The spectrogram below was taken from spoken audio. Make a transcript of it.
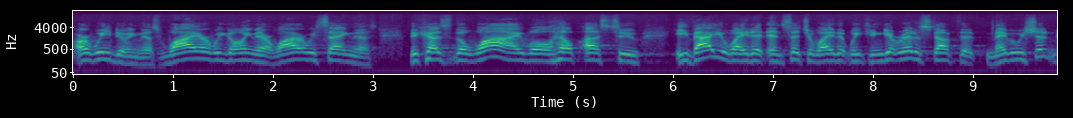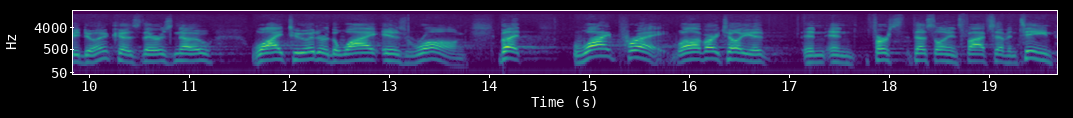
are we doing this? Why are we going there? Why are we saying this? Because the why will help us to evaluate it in such a way that we can get rid of stuff that maybe we shouldn't be doing because there is no why to it or the why is wrong. But why pray? Well, I've already told you in, in 1 Thessalonians 5.17,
